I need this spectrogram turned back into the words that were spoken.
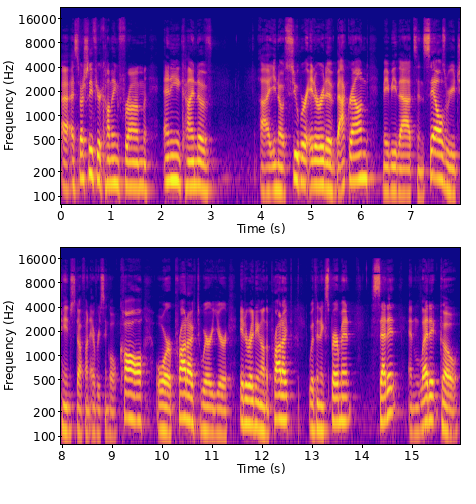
uh, especially if you're coming from any kind of uh, you know, super iterative background. Maybe that's in sales where you change stuff on every single call, or product where you're iterating on the product with an experiment. Set it and let it go.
